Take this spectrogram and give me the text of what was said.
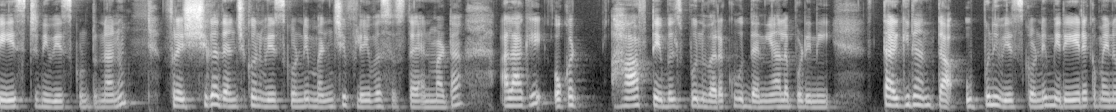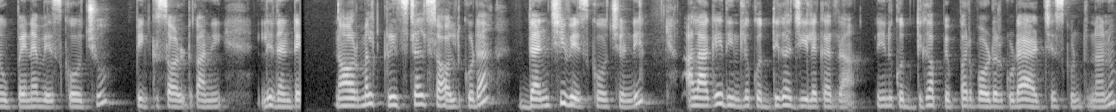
పేస్ట్ని వేసుకుంటున్నాను. ఫ్రెష్గా దంచుకొని వేసుకోండి. మంచి ఫ్లేవర్స్ వస్తాయన్నమాట. అలాగే ఒక హాఫ్ టేబుల్ స్పూన్ వరకు ధనియాల పొడిని తగినంత ఉప్పుని వేసుకోండి. మీరు ఏ రకమైన ఉప్పు అయినా వేసుకోవచ్చు. పింక్ సాల్ట్ కానీ లేదంటే నార్మల్ క్రిస్టల్ సాల్ట్ కూడా దంచి వేసుకోవచ్చండి. అలాగే దీంట్లో కొద్దిగా జీలకర్ర నేను కొద్దిగా పెప్పర్ పౌడర్ కూడా యాడ్ చేసుకుంటున్నాను.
